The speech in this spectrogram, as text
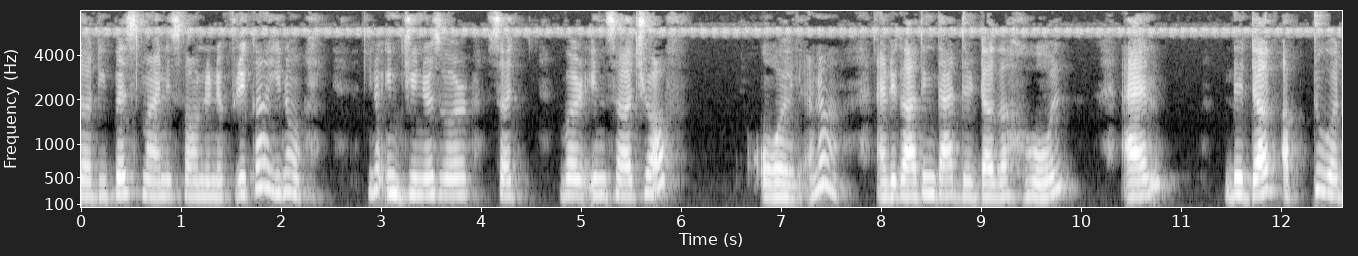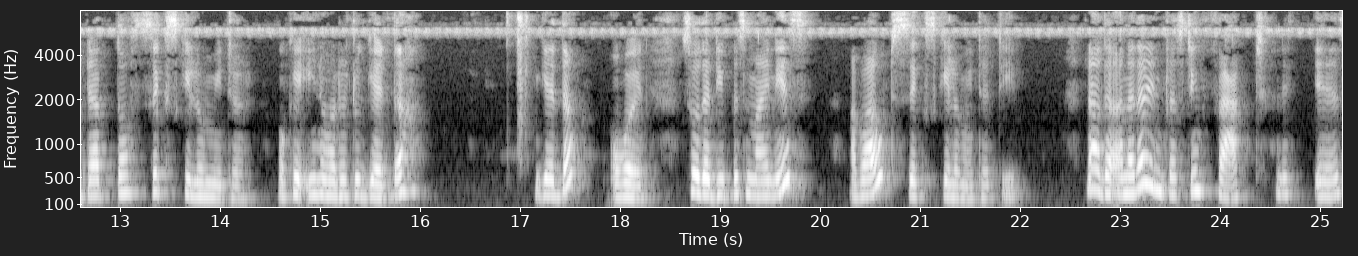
the deepest mine is found in africa you know you know engineers were such were in search of oil you know and regarding that they dug a hole and they dug up to a depth of 6 kilometer okay in order to get the get the oil so the deepest mine is about 6 kilometer deep. Now the another interesting fact is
